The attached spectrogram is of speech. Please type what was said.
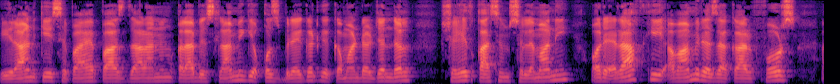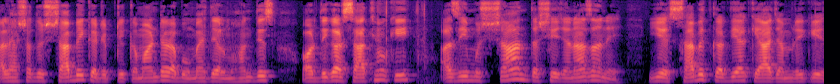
ایران کی سپاہ پاسداران انقلاب اسلامی کے قز بریگٹ کے کمانڈر جنرل شہید قاسم سلیمانی اور عراق کی عوامی رضاکار فورس الحشد الشابی کے ڈپٹی کمانڈر ابو مہدی المحدث اور دیگر ساتھیوں کی عظیم الشان تشریح جنازہ نے یہ ثابت کر دیا کہ آج امریکی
